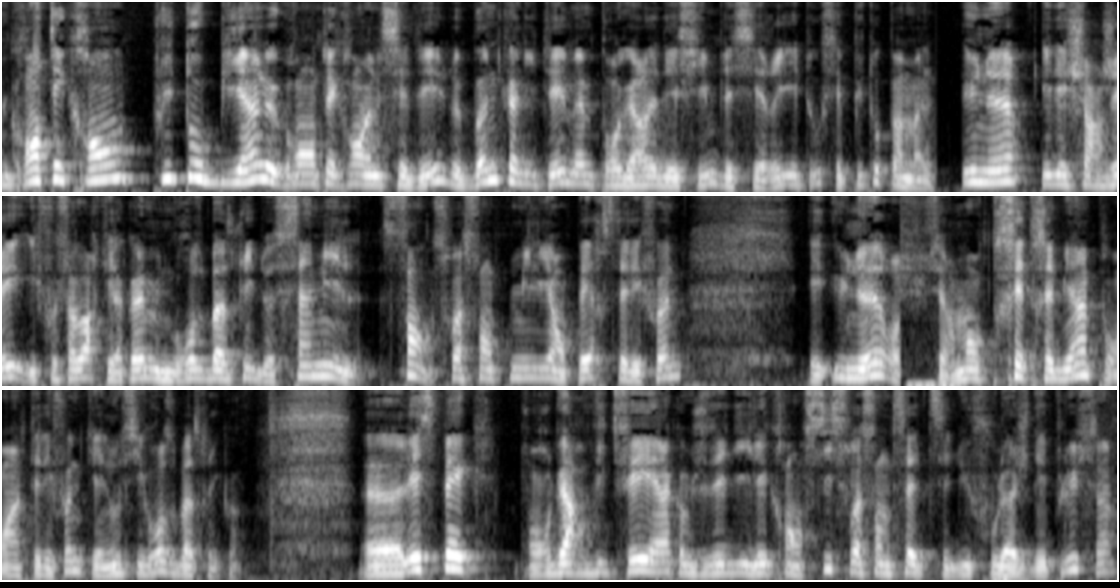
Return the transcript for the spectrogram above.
Grand écran, plutôt bien le grand écran LCD, de bonne qualité, même pour regarder des films, des séries et tout. C'est plutôt pas mal. Une heure, il est chargé. Il faut savoir qu'il a quand même une grosse batterie de 5160 mAh ce téléphone. Et une heure, c'est vraiment très très bien pour un téléphone qui a une aussi grosse batterie. Quoi. Euh, les specs, on regarde vite fait, hein, comme je vous ai dit, l'écran 667, c'est du Full HD+, hein.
